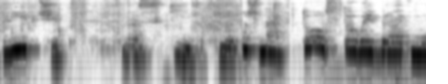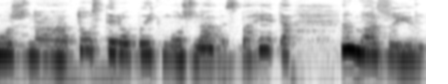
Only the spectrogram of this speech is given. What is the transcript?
хлібчик на скільки. Можна тостовий брати, можна тости робити, можна з багета. Намазую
